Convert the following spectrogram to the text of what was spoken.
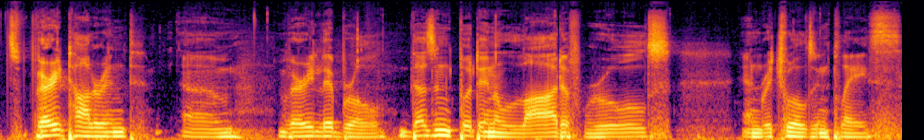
It's very tolerant, um, very liberal, doesn't put in a lot of rules and rituals in place.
